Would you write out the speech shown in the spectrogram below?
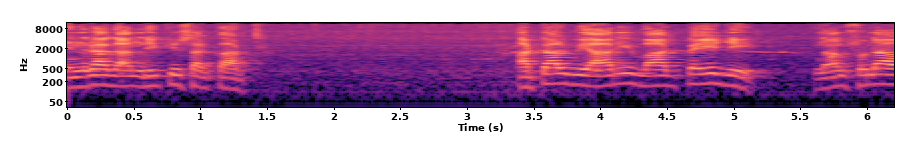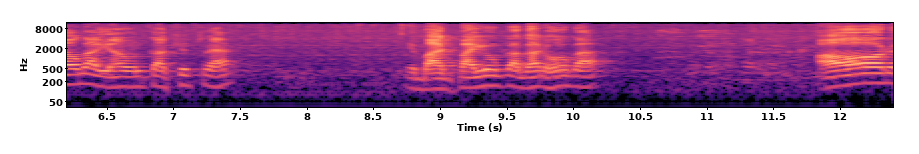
इंदिरा गांधी की सरकार थी। अटल बिहारी वाजपेयी जी, नाम सुना होगा, यहाँ उनका चित्र है। ये भाजपाइयों का घर होगा। और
